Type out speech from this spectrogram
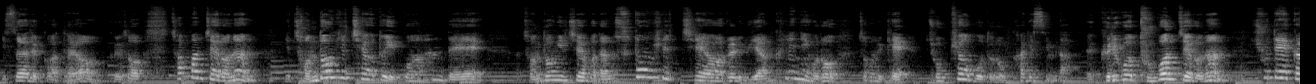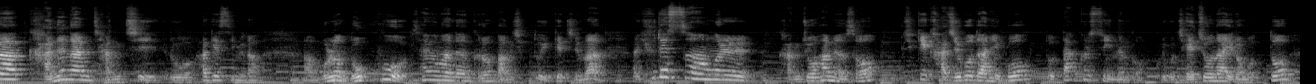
있어야 될 것 같아요. 그래서 첫 번째로는 이 전동 휠체어도 있고 한데 전동 휠체어보다는 수동 휠체어를 위한 클리닝으로 조금 이렇게 좁혀보도록 하겠습니다. 네, 그리고 두 번째로는 휴대가 가능한 장치로 하겠습니다. 아, 물론 놓고 사용하는 그런 방식도 있겠지만 휴대성을 강조하면서 쉽게 가지고 다니고 또 닦을 수 있는 것 그리고 제조나 이런 것도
